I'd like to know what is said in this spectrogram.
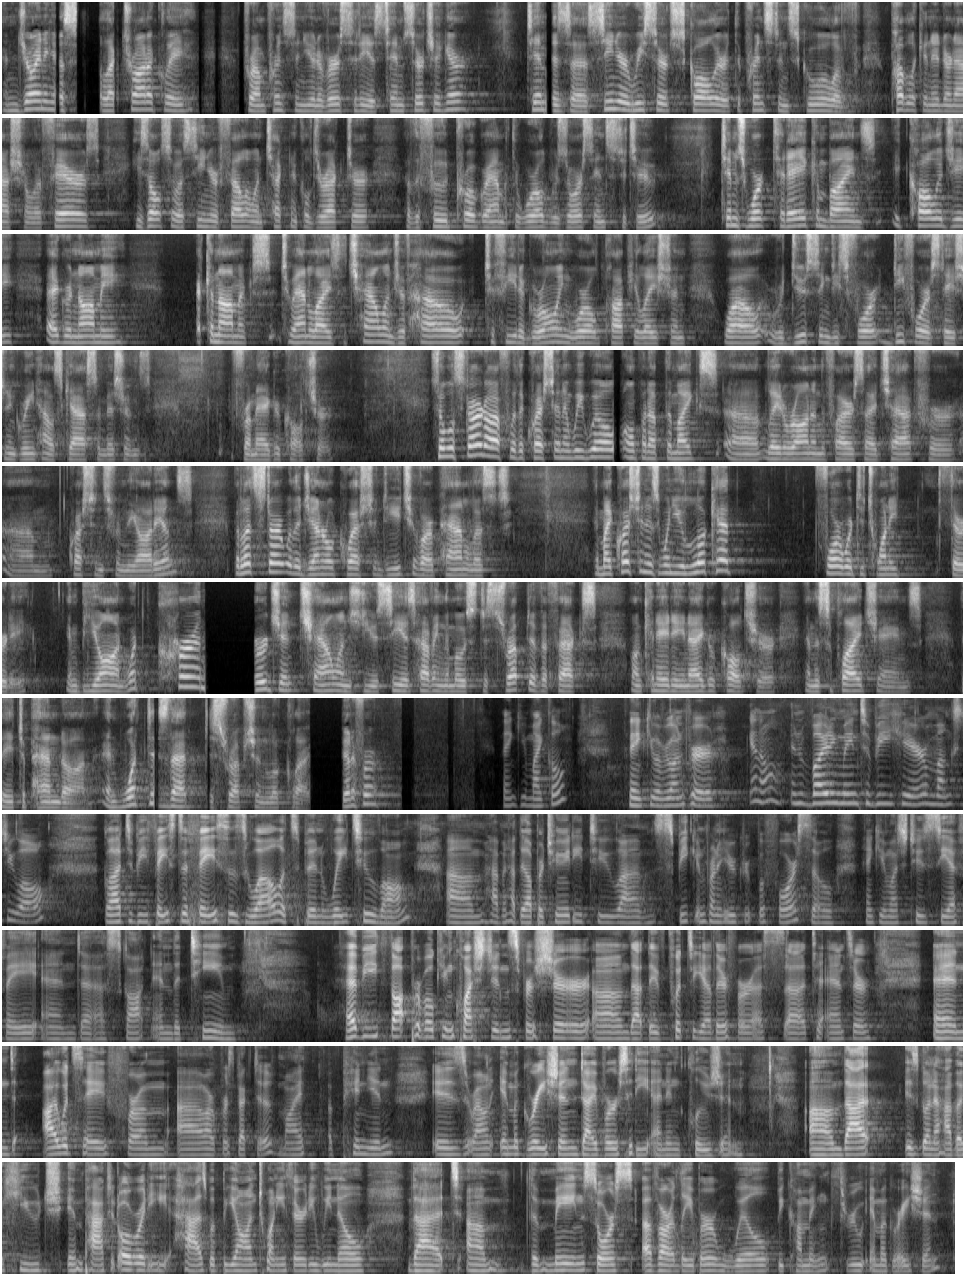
And joining us electronically from Princeton University is Tim Searchinger. Tim is a senior research scholar at the Princeton School of Public and International Affairs. He's also a senior fellow and technical director of the food program at the World Resource Institute. Tim's work today combines ecology, agronomy, economics to analyze the challenge of how to feed a growing world population while reducing deforestation and greenhouse gas emissions from agriculture. So we'll start off with a question, and we will open up the mics uh, later on in the fireside chat for um, questions from the audience. But let's start with a general question to each of our panelists. And my question is when you look at forward to 2030 and beyond, what current urgent challenge do you see as having the most disruptive effects on Canadian agriculture and the supply chains they depend on? And what does that disruption look like? Jennifer? Thank you, Michael. Thank you, everyone, for you know inviting me to be here amongst you all. Glad to be face to face as well. It's been way too long. Um, haven't had the opportunity to um, speak in front of your group before, so thank you much to CFA and uh, Scott and the team. Heavy, thought provoking questions for sure um, that they've put together for us uh, to answer. And I would say, from uh, our perspective, my opinion is around immigration, diversity, and inclusion. Um, that is going to have a huge impact. It already has, but beyond 2030, we know that um, the main source of our labor will be coming through immigration.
